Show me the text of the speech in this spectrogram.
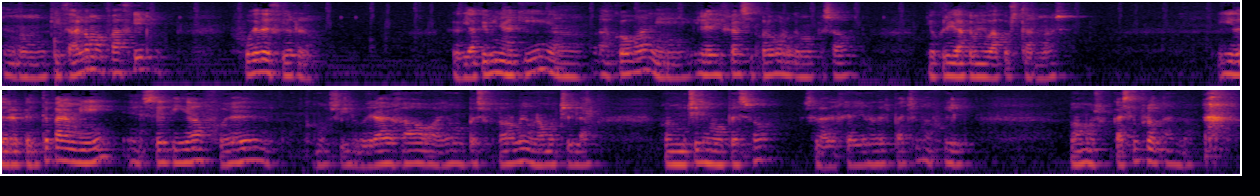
Mm, quizás lo más fácil fue decirlo. El día que vine aquí a, a y, y le dije al psicólogo lo que me ha pasado, yo creía que me iba a costar más. Y de repente para mí ese día fue como si le hubiera dejado ahí un peso enorme, una mochila con muchísimo peso. Se la dejé ahí en el despacho y me fui, vamos, casi flotando.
